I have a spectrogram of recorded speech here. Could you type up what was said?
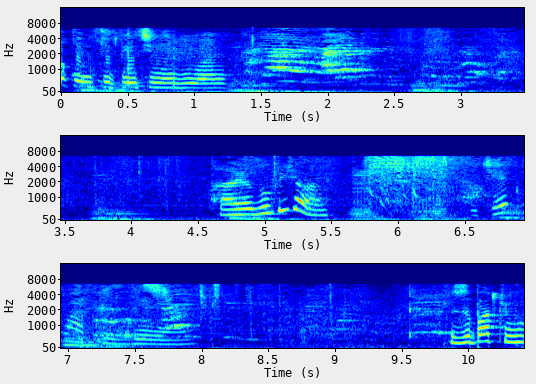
O tym typie ci mówiłem. A ja go widziałem. Uciekła pizdynia. Zobaczył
